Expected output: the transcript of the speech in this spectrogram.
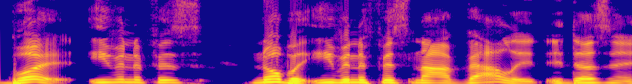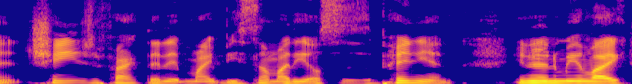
But even if it's no, but even if it's not valid, it doesn't change the fact that it might be somebody else's opinion. You know what I mean? Like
